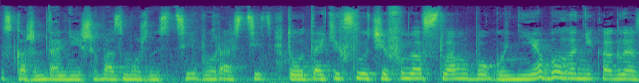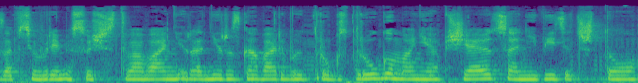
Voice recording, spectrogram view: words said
скажем, дальнейшей возможности его растить, то таких случаев у нас, слава богу, не было никогда за все время существования. Они разговаривают друг с другом, они общаются, они видят, что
